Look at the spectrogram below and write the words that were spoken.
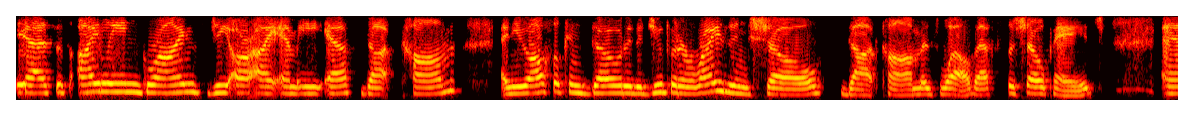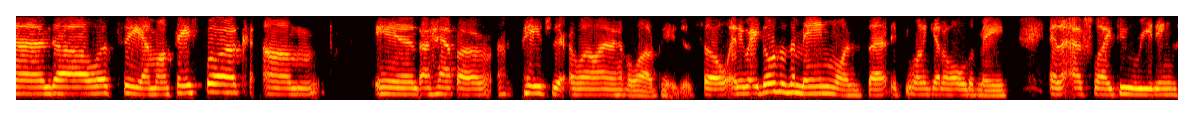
Yes, it's Eileen Grimes, G R I M E S dot com. And you also can go to the Jupiter Rising Show dot com as well. That's the show page. And uh, let's see, I'm on Facebook. Um, and I have a, a page there. Well, I have a lot of pages. So anyway, those are the main ones that if you want to get a hold of me. And actually, I do readings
